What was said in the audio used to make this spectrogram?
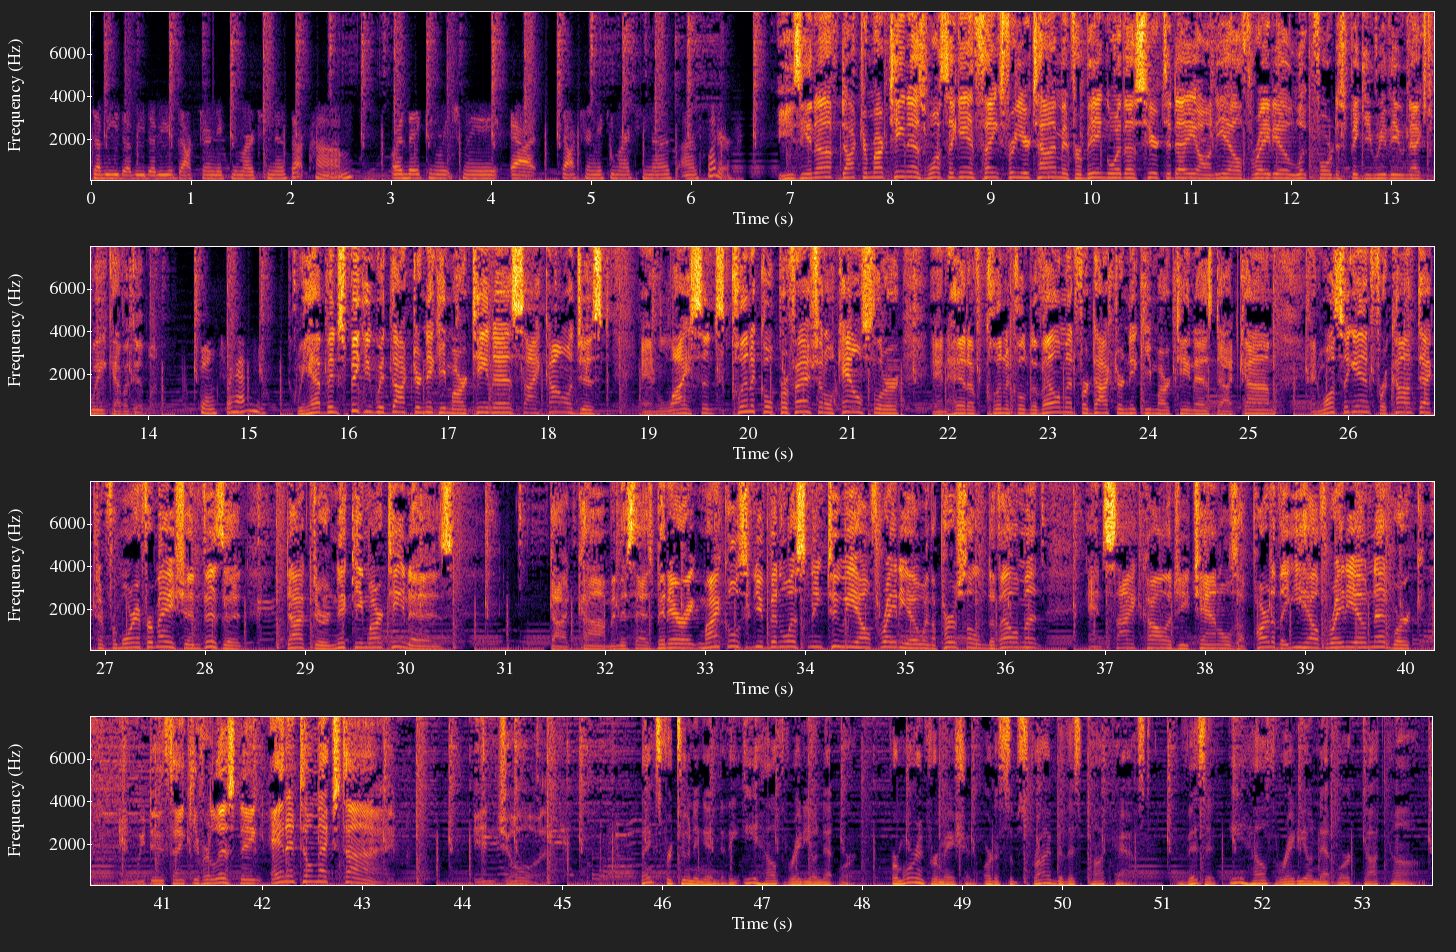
www.drnikkimartinez.com, or they can reach me at Dr. Nikki Martinez on Twitter. Easy enough. Dr. Martinez, once again, thanks for your time and for being with us here today on eHealth Radio. Look forward to speaking with you next week. Have a good one. Thanks for having me. We have been speaking with Dr. Nikki Martinez, psychologist and licensed clinical professional counselor and head of clinical development for drnikkimartinez.com. And once again, for contact and for more information, visit drnikkimartinez.com. And this has been Eric Michaels, and you've been listening to eHealth Radio and the personal development and psychology channels, a part of the eHealth Radio network. And we do thank you for listening. And until next time, enjoy. Thanks for tuning in to the eHealth Radio Network. For more information or to subscribe to this podcast, visit ehealthradionetwork.com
